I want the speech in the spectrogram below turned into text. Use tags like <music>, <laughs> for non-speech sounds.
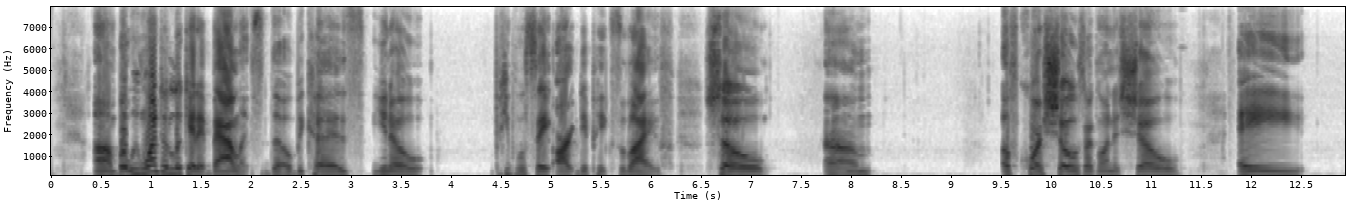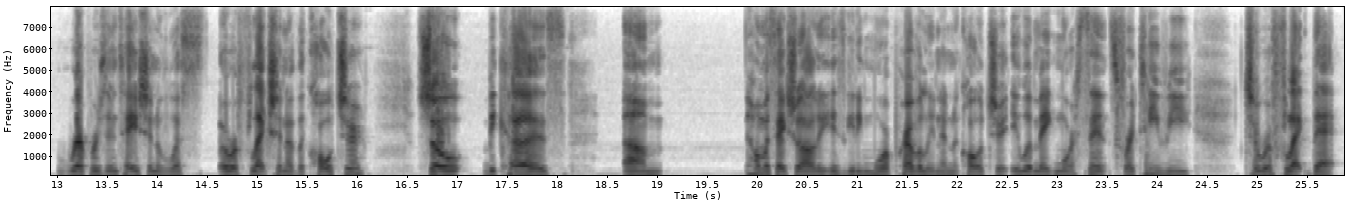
Um, but we wanted to look at it balanced though, because, you know, people say art depicts life. So, um, of course, shows are going to show a representation of what's a reflection of the culture. So because um, homosexuality is getting more prevalent in the culture, it would make more sense for TV to reflect that.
